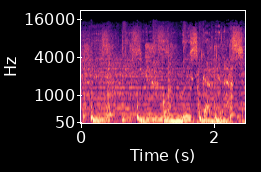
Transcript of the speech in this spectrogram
con Luis Cárdenas.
